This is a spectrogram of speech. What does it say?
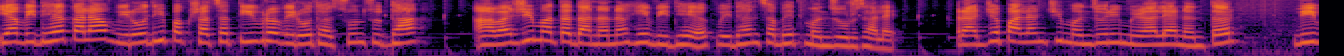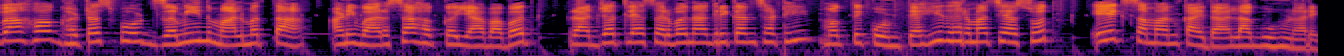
या विधेयकाला विरोधी पक्षाचा तीव्र विरोध असून सुद्धा आवाजी मतदानानं हे विधेयक विधानसभेत मंजूर झालंय. राज्यपालांची मंजुरी मिळाल्यानंतर विवाह घटस्फोट जमीन मालमत्ता आणि वारसा हक्क याबाबत राज्यातल्या सर्व नागरिकांसाठी मग ते कोणत्याही धर्माचे असोत एक समान कायदा लागू होणार आहे.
